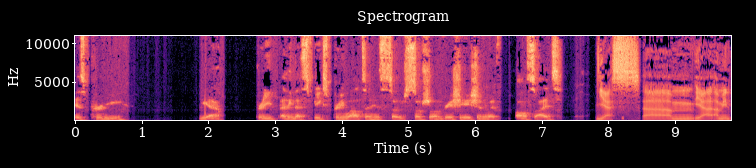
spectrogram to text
is pretty, yeah, pretty. I think that speaks pretty well to his sort of social ingratiation with all sides. Yes. Um, yeah. I mean,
